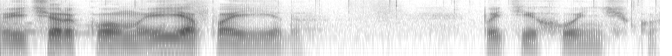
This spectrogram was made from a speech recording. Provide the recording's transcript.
вечерком, и я поеду потихонечку.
